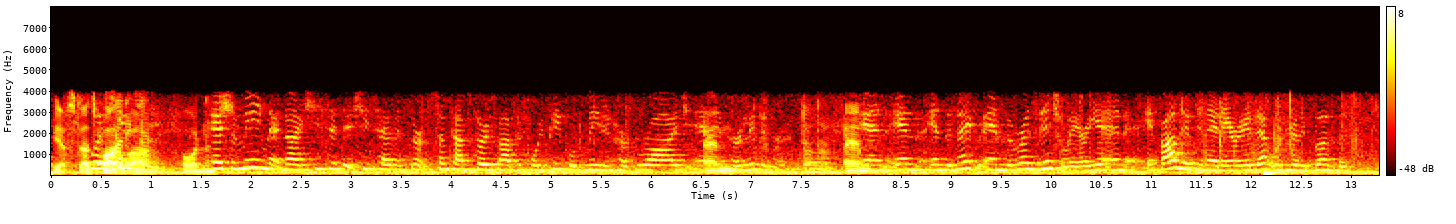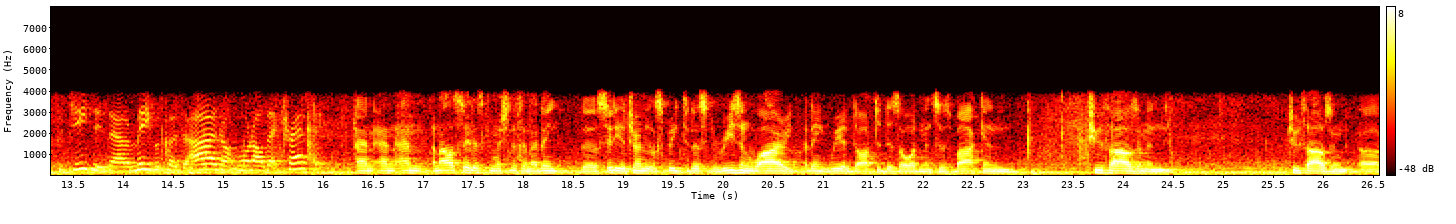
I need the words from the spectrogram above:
yes, that's Well, part of but our At ordinance. the meeting that night, she said that she's having thir- sometimes thirty-five to forty people to meet in her garage and in And- her living room. Mhm. And, And, and, and the neighbor, and the residential area, and if I lived in that area, that would really bug the bejesus out of me, because I don't want all that traffic. and, and, and and I'll say this, Commissioners, and I think the city attorney will speak to this, the reason why I think we adopted this ordinance is back in two thousand and, two thousand, uh,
